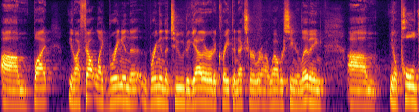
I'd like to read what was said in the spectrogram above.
Um, but you know I felt like bringing the bringing the two together to create the next uh, Wellbridge Senior Living. Um, you know pulled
